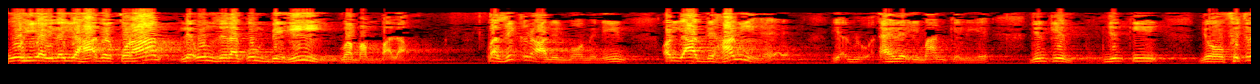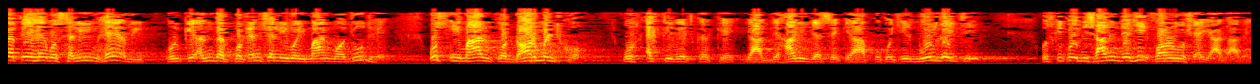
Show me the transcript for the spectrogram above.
वही अलैया हादल कुरान ले उन जरा कुम बेही व मम्बला व ज़िक्र आलिल मोमिन और याद दहानी है अहले ईमान के लिए, जिनकी जिनकी जो फितरतें हैं, वो सलीम हैं अभी, उनके अंदर पोटेंशियली वो ईमान मौजूद है, उस ईमान को डॉर्मेंट को, वो एक्टिवेट करके, याद दहानी जैसे कि आपको कोई चीज़ भूल गई थी, उसकी कोई निशानी देखी, फ़ौरन वो शय याद आ गई।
